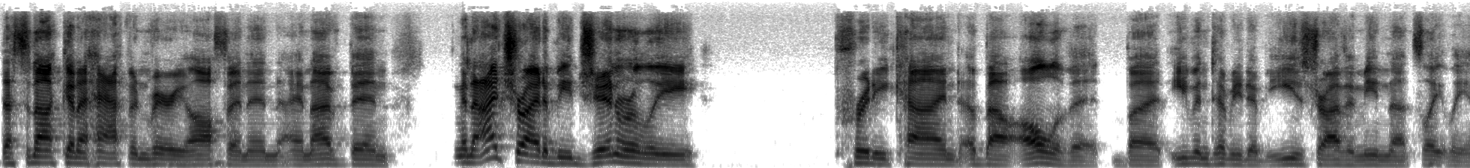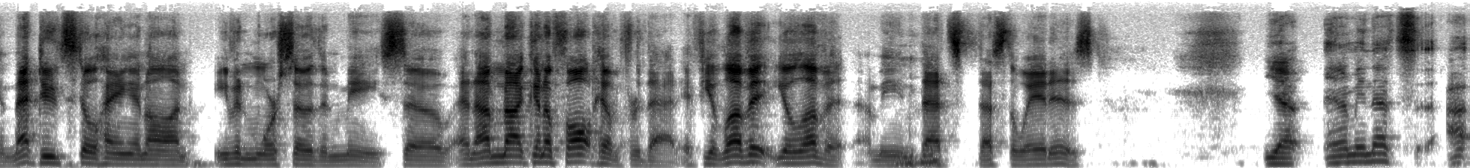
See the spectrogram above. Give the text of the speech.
that's not going to happen very often. And, and I've been, and I try to be generally pretty kind about all of it, but even WWE's driving me nuts lately. And that dude's still hanging on even more so than me. So, and I'm not going to fault him for that. If you love it, you'll love it. I mean, mm-hmm. that's, that's the way it is. Yeah. And I mean, that's, I,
